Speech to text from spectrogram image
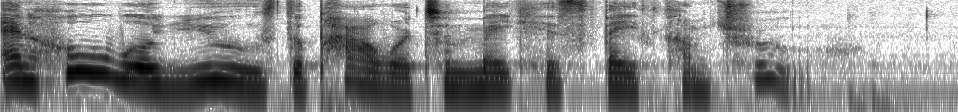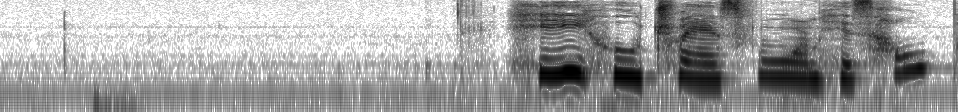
and who will use the power to make his faith come true? He who transformed his hope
